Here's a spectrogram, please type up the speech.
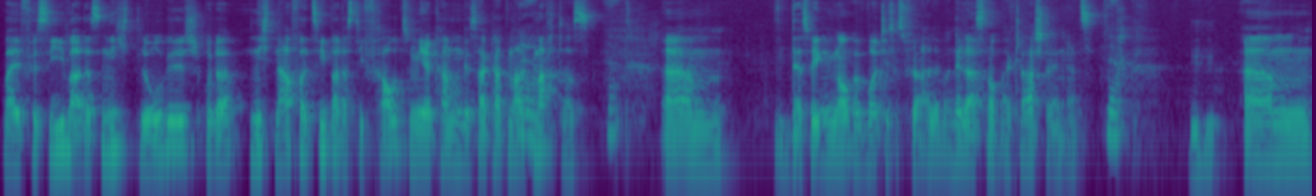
weil für sie war das nicht logisch oder nicht nachvollziehbar, dass die Frau zu mir kam und gesagt hat, Marc, ja. mach das. Ja. Ähm, deswegen noch, wollte ich das für alle Vanillas nochmal klarstellen jetzt. Ja. Mhm. Ähm,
